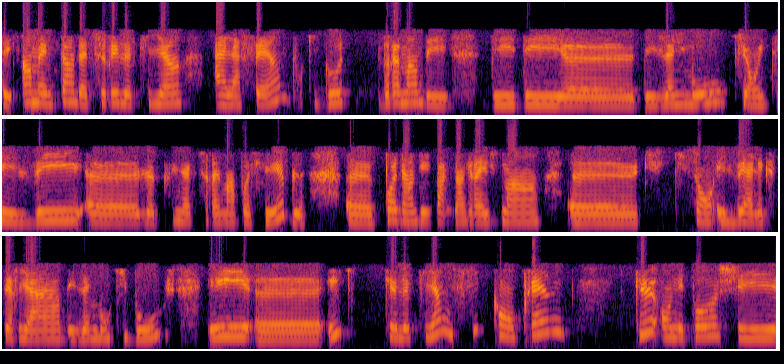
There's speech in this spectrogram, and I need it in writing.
c'est en même temps d'attirer le client à la ferme pour qu'il goûte vraiment des des des, euh, des animaux qui ont été élevés euh, le plus naturellement possible, euh, pas dans des parcs d'engraissement qui, sont élevés à l'extérieur, des animaux qui bougent et et que le client aussi comprenne qu'on n'est pas chez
